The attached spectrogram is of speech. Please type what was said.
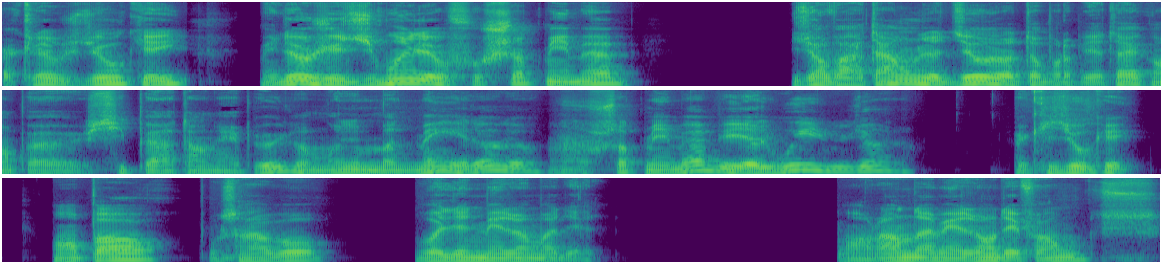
Fait que là, je dis, OK. Mais là, j'ai dit, moi, il faut que je sorte mes meubles. Il dit, on va attendre, là, dire à ton propriétaire qu'on peut, s'il peut attendre un peu. Là. Moi, le mois de mai est là, Je sorte mes meubles et il a loué, lui, là. Fait qu'il dit, OK. On part, on s'en va voler une maison modèle. On rentre dans la maison, on défonce.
